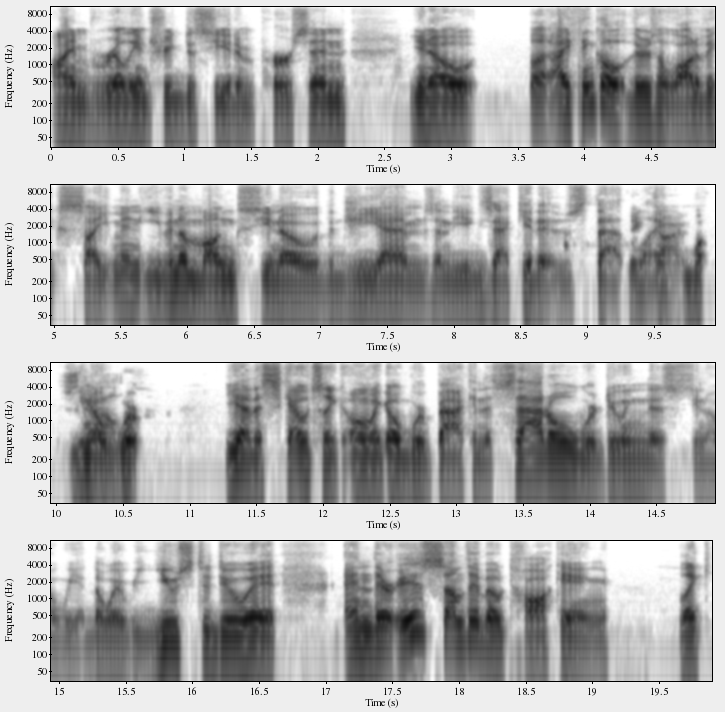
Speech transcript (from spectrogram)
I'm really intrigued to see it in person. You know, but I think there's a lot of excitement even amongst you know the GMs and the executives that Big like time. what- you know we're yeah, the scouts like, oh my god, we're back in the saddle. We're doing this, you know, we the way we used to do it. And there is something about talking, like,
